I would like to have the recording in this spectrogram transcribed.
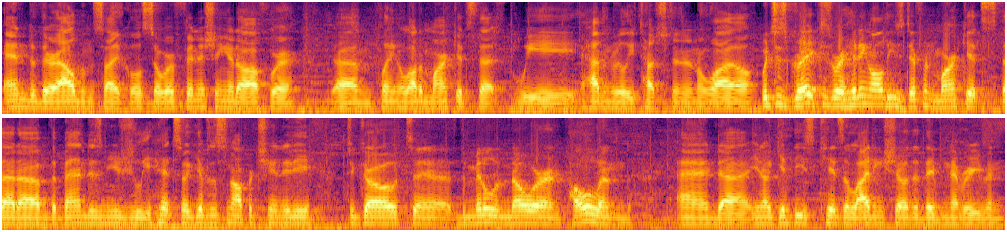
end of their album cycle. So we're finishing it off. We're um, playing a lot of markets that we haven't really touched in in a while, which is great because we're hitting all these different markets that um, the band doesn't usually hit. So it gives us an opportunity to go to the middle of nowhere in Poland and uh, you know give these kids a lighting show that they've never even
